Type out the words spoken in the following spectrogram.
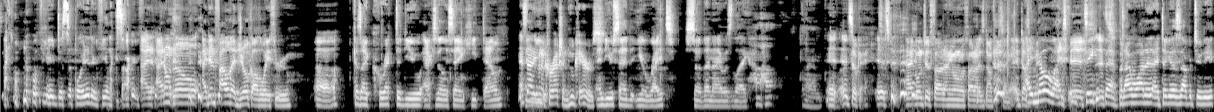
I don't know if you're disappointed or feeling sorry. I I don't know. I didn't follow that joke all the way through. Uh, Because I corrected you accidentally saying heat down. that's not even a correction. Who cares? And you said you're right. So then I was like, haha. Um, it, it's okay. It's. I wouldn't have thought anyone would have thought I was dumb for saying it. It doesn't. I matter. know I didn't It's- think it's- that, but I wanted, I took it as an opportunity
